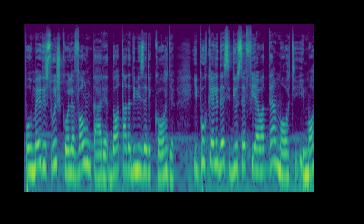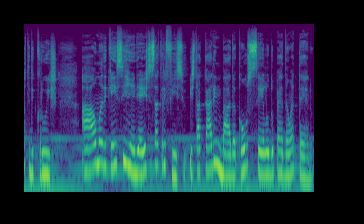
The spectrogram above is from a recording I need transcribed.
por meio de sua escolha voluntária, dotada de misericórdia, e porque ele decidiu ser fiel até a morte e morte de cruz, a alma de quem se rende a este sacrifício está carimbada com o selo do perdão eterno,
